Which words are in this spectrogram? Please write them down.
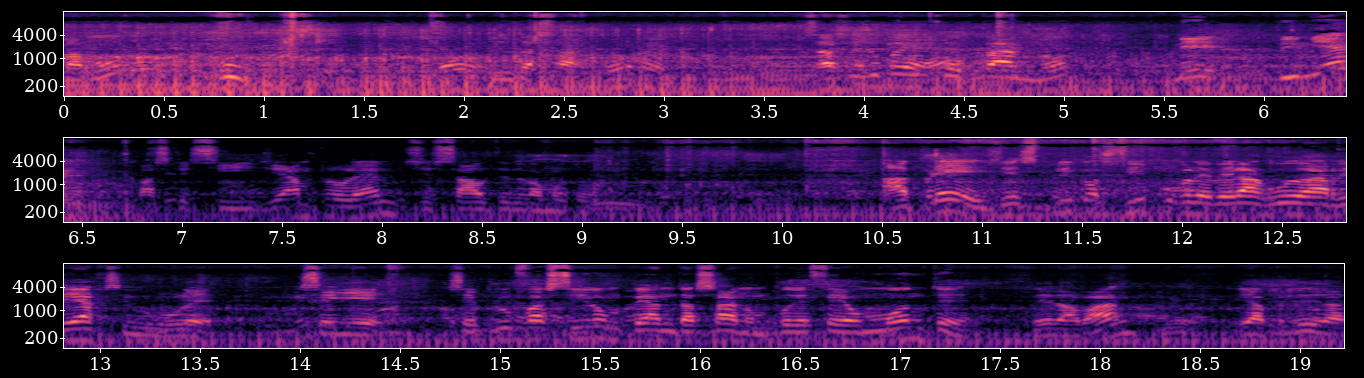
la moto, boum. Il la sac. Ça c'est super important, non? Première, parce que si j'ai un problème, je saute de la moto. Après, j'explique aussi pour lever la roue d'arrière si vous voulez. C'est c'est plus facile, on peut endaçar, on peut faire un monte de l'avant et après de. La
